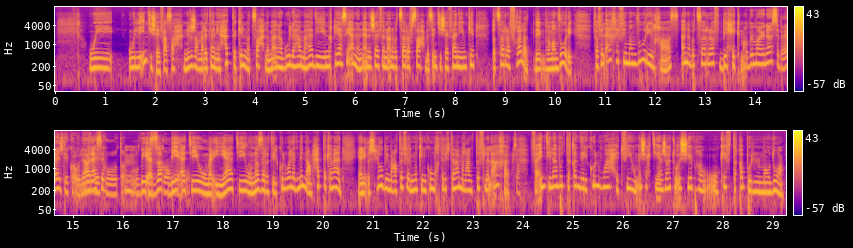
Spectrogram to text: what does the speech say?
و واللي انت شايفاه صح. نرجع مرة تانية. حتى كلمة صح لما أنا أقول لها ما هذه مقياسي أنا. إن أنا شايفة إنه أنا بتصرف صح بس انت شايفاني يمكن بتصرف غلط بمنظورك. ففي الآخر في منظوري الخاص أنا بتصرف بحكمة. وبما يناسب عيلتك وأولادك يناسب- وط- وبيئتكم بيئتي ومرئياتي ونظرتي لكل ولد منهم. حتى كمان يعني أسلوبي مع طفل ممكن يكون مختلف تماما عن الطفل الآخر. صح. فانت لابد تقدري كل واحد فيهم إيش احتياجاته وايش يبغى وكيف تقبل الموضوع.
